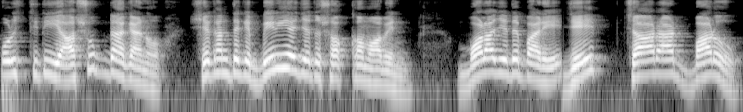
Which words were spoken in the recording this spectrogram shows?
পরিস্থিতি আসুক না কেন, সেখান থেকে বেরিয়ে যেতে সক্ষম হবেন। বলা যেতে পারে যে চার আট বারো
